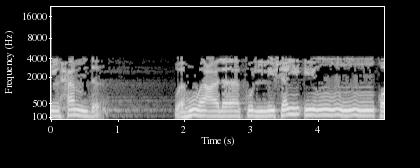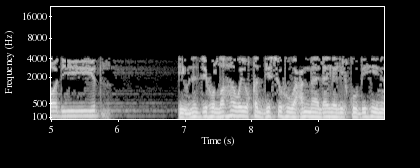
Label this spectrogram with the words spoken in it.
الحمد وهو على كل شيء قدير. ينزه الله ويقدسه عما لا يليق به من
